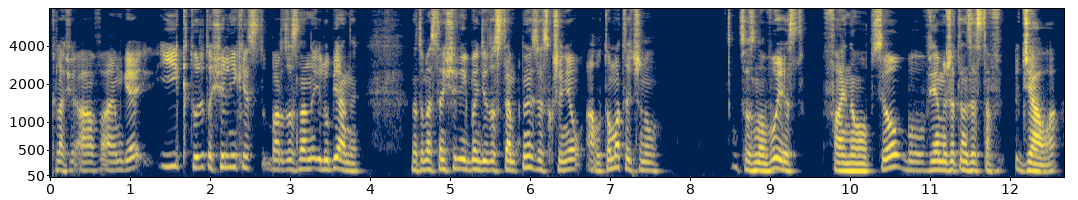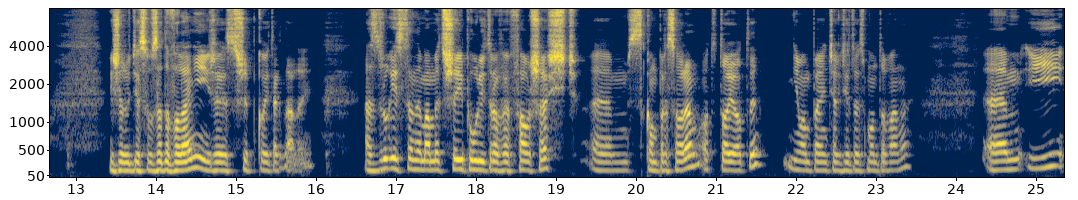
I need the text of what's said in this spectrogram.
klasie A w AMG i który to silnik jest bardzo znany i lubiany. Natomiast ten silnik będzie dostępny ze skrzynią automatyczną, co znowu jest fajną opcją, bo wiemy, że ten zestaw działa i że ludzie są zadowoleni i że jest szybko i tak dalej a z drugiej strony mamy 3,5 litrowe V6 ym, z kompresorem od Toyoty. Nie mam pojęcia, gdzie to jest montowane. Ym, I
